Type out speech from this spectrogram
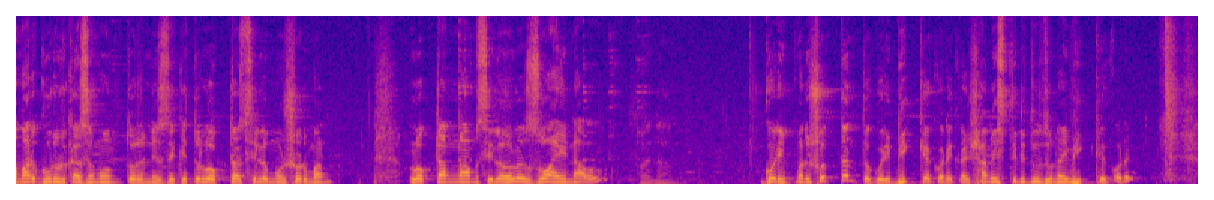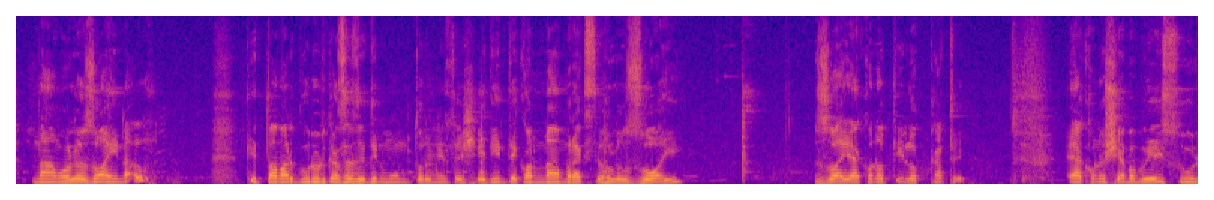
আমার গুরুর কাছে মন্ত্র নিয়েছে কিন্তু লোকটা ছিল মুসলমান। লোকটার নাম ছিল হলো জয়নাল গরিব মানুষ অত্যন্ত গরিব ভিক্ষা করে কারণ স্বামী স্ত্রী দুজনাই ভিক্ষা করে। নাম হলো জয়নাল কিন্তু আমার গুরুর কাছে যেদিন মন্ত্র নিয়েছে সেদিন থেকে নাম রাখছে হলো জয় জয় এখনও তিলক কাটে। এখনও সেভাবে এই চুল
